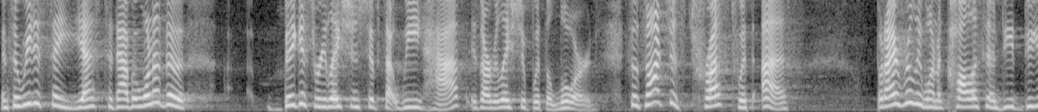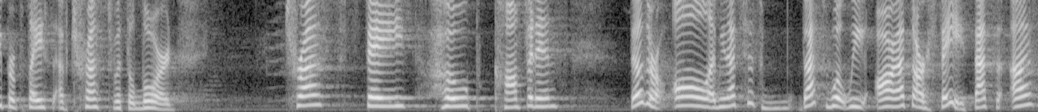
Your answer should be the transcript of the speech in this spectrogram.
And so we just say yes to that. But one of the biggest relationships that we have is our relationship with the Lord. So it's not just trust with us, but I really want to call us in a deeper place of trust with the Lord. Trust, faith, hope, confidence. Those are all, I mean, that's just, that's what we are. That's our faith. That's us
